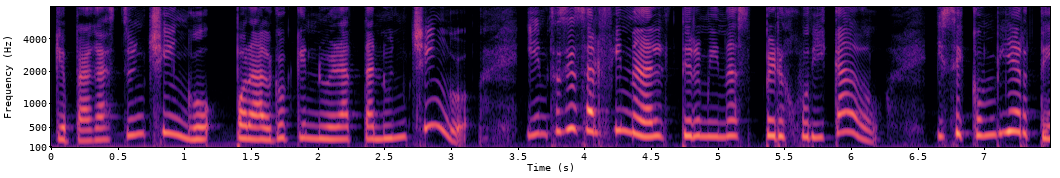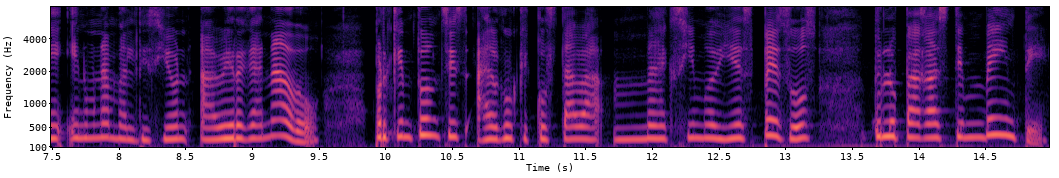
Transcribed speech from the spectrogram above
que pagaste un chingo por algo que no era tan un chingo. Y entonces al final terminas perjudicado y se convierte en una maldición haber ganado. Porque entonces algo que costaba máximo 10 pesos, tú lo pagaste en 20.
